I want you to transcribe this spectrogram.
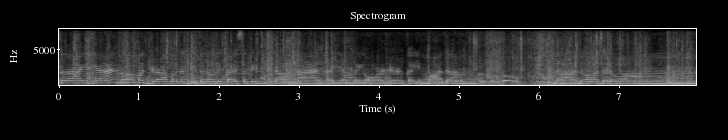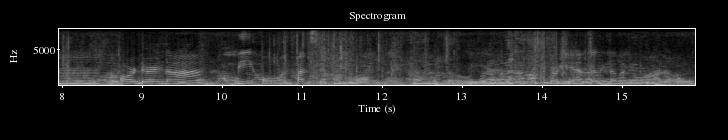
So, ayan mga ka-dragon, nandito na ulit tayo sa tindahan. Ayan, may order kay madam na ano, dalawang order na bihon, pansit bihon. Ah. Ayan. Merienda nila ngayong araw.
